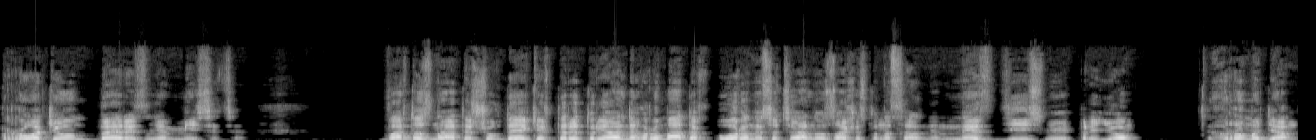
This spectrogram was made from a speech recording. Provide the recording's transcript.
протягом березня місяця. Варто знати, що в деяких територіальних громадах органи соціального захисту населення не здійснюють прийом громадян.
